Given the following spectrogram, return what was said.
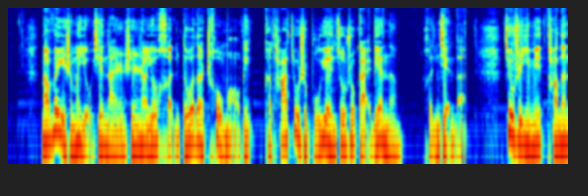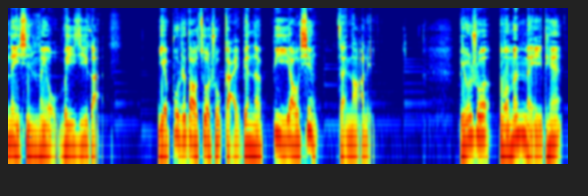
那为什么有些男人身上有很多的臭毛病，可他就是不愿意做出改变呢？很简单，就是因为他的内心没有危机感，也不知道做出改变的必要性在哪里。比如说，我们每天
